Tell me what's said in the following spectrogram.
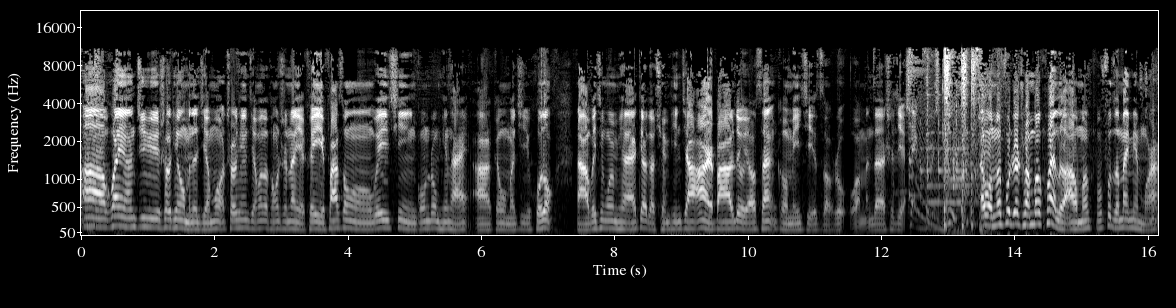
啊，欢迎继续收听我们的节目。收听节目的同时呢，也可以发送微信公众平台啊，跟我们继续互动啊。微信公众平台调调全拼加二八六幺三，跟我们一起走入我们的世界。哎，我们负责传播快乐啊，我们不负责卖面膜啊。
